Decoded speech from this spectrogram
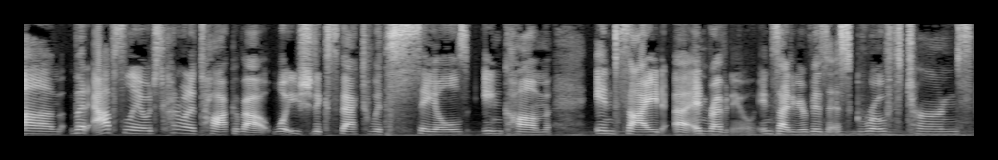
um, but absolutely, I would just kind of want to talk about what you should expect with sales income inside uh, and revenue inside of your business, growth turns,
